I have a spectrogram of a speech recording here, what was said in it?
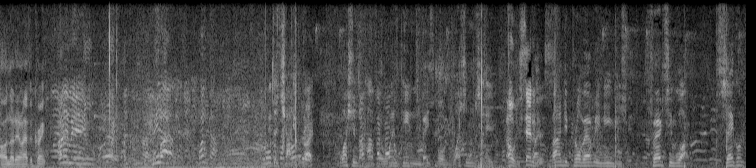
Oh no, they don't have the crank. Right? Washington have a one team baseball, Washington Senators. Oh, you senators. But the proverb in English, first in what? Second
